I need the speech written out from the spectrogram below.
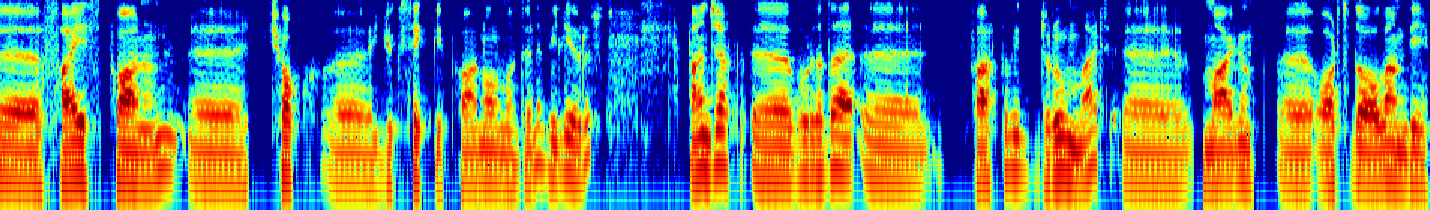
e, faiz puanının e, çok e, yüksek bir puan olmadığını biliyoruz. Ancak e, burada da e, farklı bir durum var. E, malum e, ortada olan bir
